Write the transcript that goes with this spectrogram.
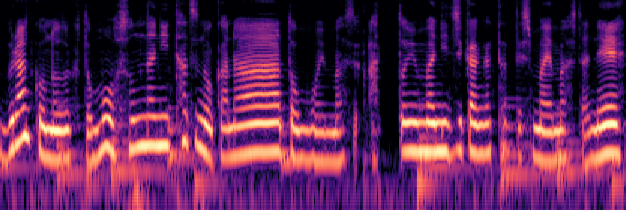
ブランクを除くともうそんなに経つのかなと思います。あっという間に時間が経ってしまいましたね。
